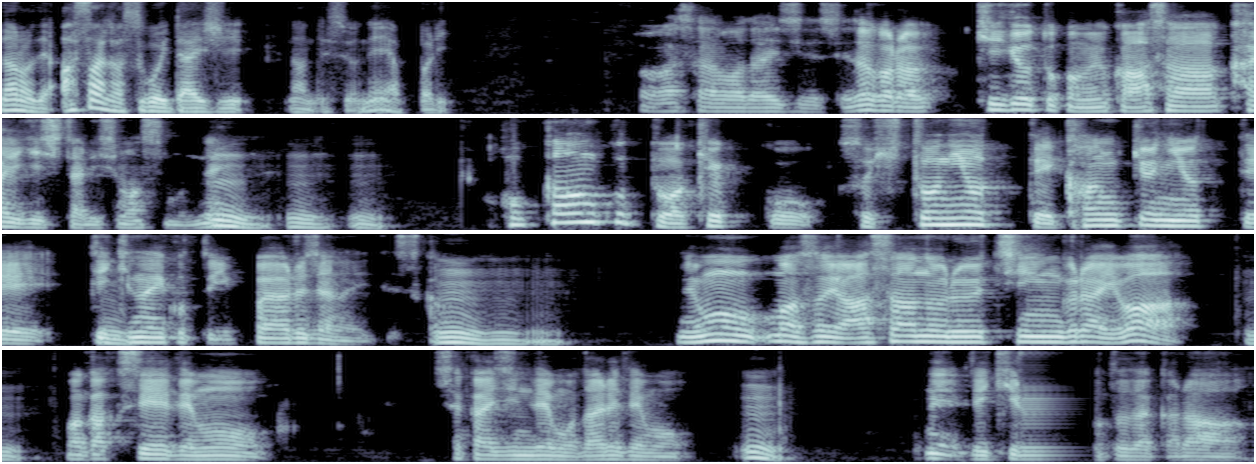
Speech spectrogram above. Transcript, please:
なので、朝がすごい大事なんですよね、やっぱり。朝は大事ですね。だから、企業とかもよく朝会議したりしますもんね。うん、うん、うん。他のことは結構、そう人によって、環境によってできないこといっぱいあるじゃないですか。うん、うん、でも、まあそういう朝のルーチンぐらいは、うんまあ、学生でも、社会人でも誰でも、うん。うん。ね、できることだから、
